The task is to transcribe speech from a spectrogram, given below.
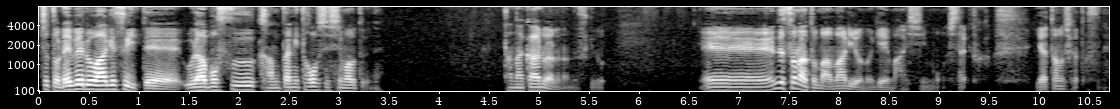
ちょっとレベルを上げすぎて、裏ボス簡単に倒してしまうというね。田中あるあるなんですけど。えー、で、その後、まあ、マリオのゲーム配信もしたりとか。いや、楽しかったですね。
